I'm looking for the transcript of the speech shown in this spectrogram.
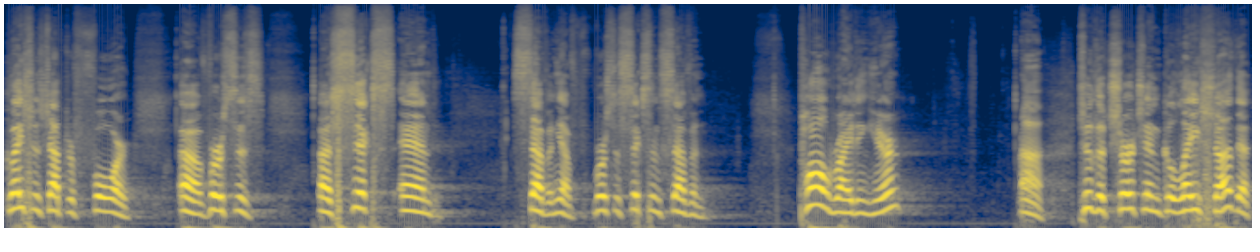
Galatians chapter 4, uh, verses uh, 6 and 7. Yeah, verses 6 and 7. Paul writing here uh, to the church in Galatia, the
